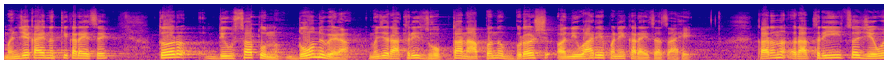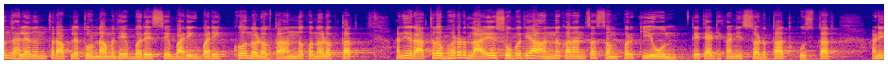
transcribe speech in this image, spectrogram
म्हणजे काय नक्की करायचं आहे तर दिवसातून दोन वेळा म्हणजे रात्री झोपताना आपण ब्रश अनिवार्यपणे करायचाच आहे. कारण रात्रीचं जेवण झाल्यानंतर आपल्या तोंडामध्ये बरेचसे बारीक बारीक कण अडकतात अन्नकण अडकतात आणि रात्रभर लाळेसोबत या अन्नकणांचा संपर्क येऊन ते त्या ठिकाणी सडतात कुसतात आणि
